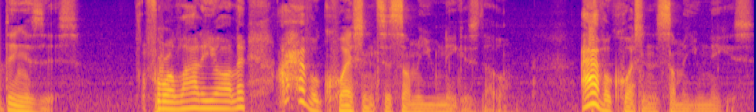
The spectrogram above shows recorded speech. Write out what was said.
thing is this. For a lot of y'all, I have a question to some of you niggas though. I have a question to some of you niggas.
